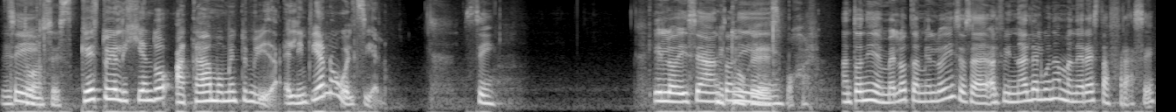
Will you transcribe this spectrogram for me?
Entonces, ¿qué estoy eligiendo a cada momento de mi vida? ¿El infierno o el cielo? Sí. Y lo dice Anthony. Me tengo que despojar. Anthony de Melo también lo dice, o sea, al final de alguna manera esta frase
